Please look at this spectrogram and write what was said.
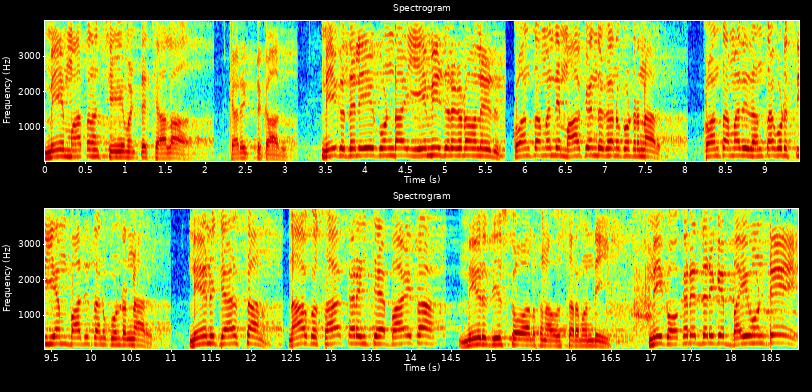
మేం మాత్రం చేయమంటే చాలా కరెక్ట్ కాదు. మీకు తెలియకుండా ఏమీ జరగడం లేదు. కొంతమంది మాకెందుకు అనుకుంటున్నారు? కొంతమంది ఇదంతా కూడా సీఎం బాధ్యత అనుకుంటున్నారు. నేను చేస్తాను. నాకు సహకరించే బాధ్యత మీరు తీసుకోవాల్సిన అవసరం ఉంది. మీకు ఒకరిద్దరికి భయం ఉంటే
